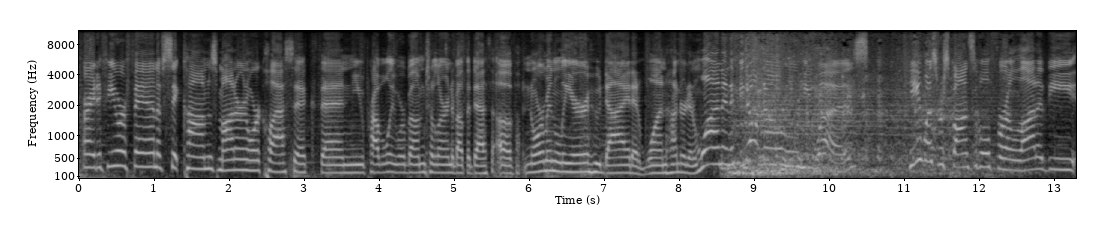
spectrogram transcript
All right, if you were a fan of sitcoms, modern or classic, then you probably were bummed to learn about the death of Norman Lear, who died at 101. And if you don't know who he was, he was responsible for a lot of the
